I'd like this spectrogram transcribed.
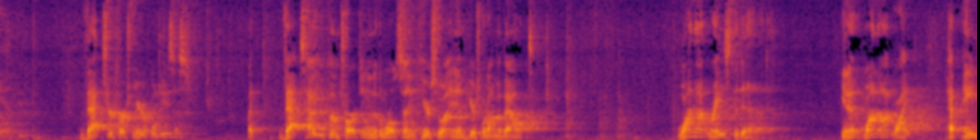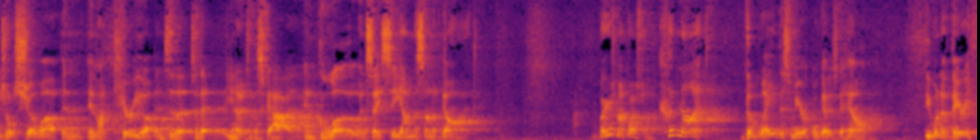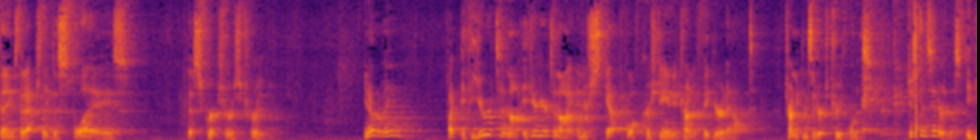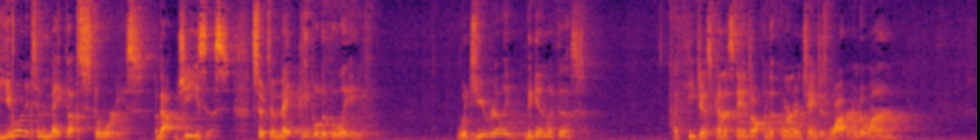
that's your first miracle, Jesus? Like, that's how you come charging into the world saying, Here's who I am, here's what I'm about? Why not raise the dead? You know, why not like have angels show up and, and like carry you up into the to the you know to the sky and glow and say, See, I'm the Son of God. Well, here's my question. Could not the way this miracle goes down be one of the very things that actually displays that Scripture is true. You know what I mean? Like if you're tonight, if you're here tonight and you're skeptical of Christianity, trying to figure it out, trying to consider its truthfulness, just consider this. If you wanted to make up stories about Jesus, so to make people to believe, would you really begin with this? Like he just kind of stands off in the corner and changes water into wine?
